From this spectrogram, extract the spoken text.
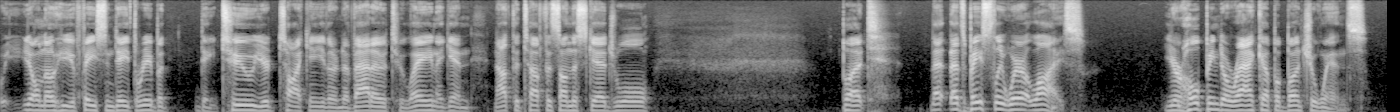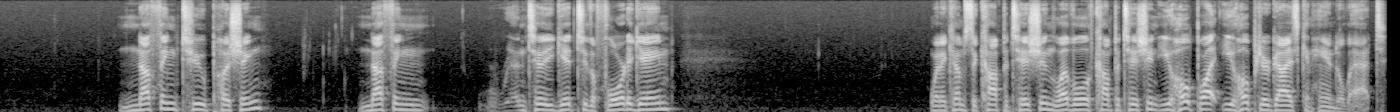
you don't know who you face in day three, but day two, you're talking either Nevada or Tulane. Again, not the toughest on the schedule, but that, that's basically where it lies. You're hoping to rack up a bunch of wins. Nothing too pushing, nothing until you get to the Florida game. When it comes to competition, level of competition, you hope you hope your guys can handle that.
